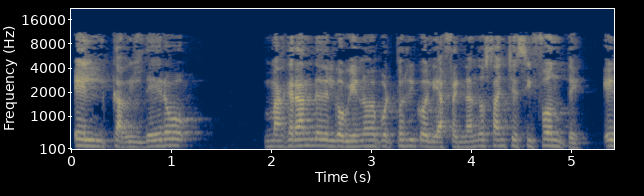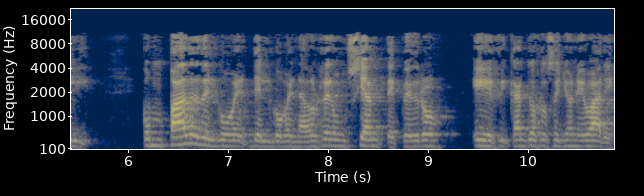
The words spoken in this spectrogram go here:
el cabildero más grande del gobierno de Puerto Rico, Elías Fernando Sánchez y Fonte, el compadre del, del gobernador renunciante, Pedro eh, Ricardo Rosselló Nevares.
